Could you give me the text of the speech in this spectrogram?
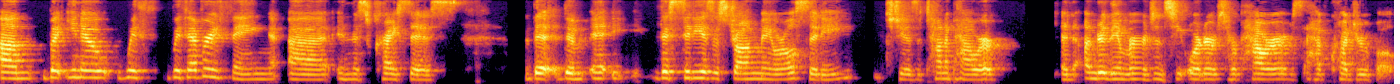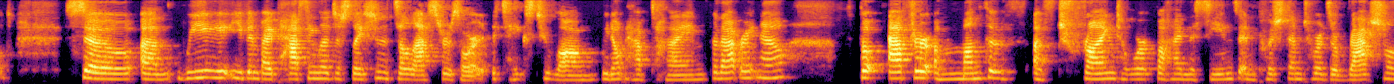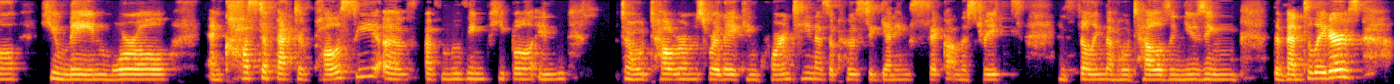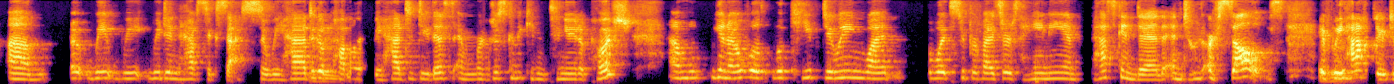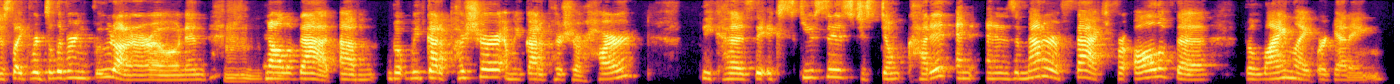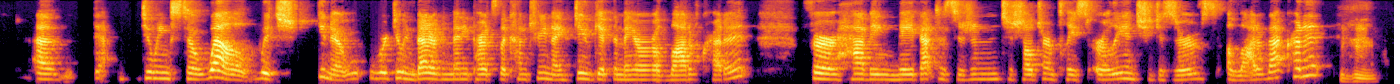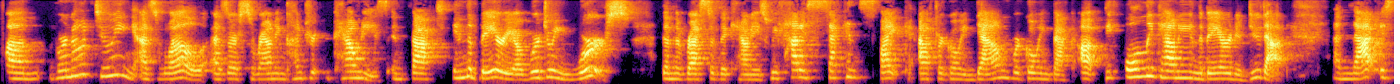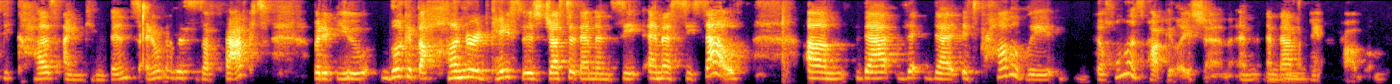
Um, but you know, with with everything uh, in this crisis, the the eh, the city is a strong mayoral city. She has a ton of power, and under the emergency orders, her powers have quadrupled. So um, we even by passing legislation, it's a last resort. It takes too long. We don't have time for that right now. But after a month of of trying to work behind the scenes and push them towards a rational, humane, moral, and cost effective policy of, of moving people into hotel rooms where they can quarantine as opposed to getting sick on the streets and filling the hotels and using the ventilators. Um, uh, we, we, we didn't have success. So we had to go mm-hmm. public. We had to do this and we're just going to continue to push. And, you know, we'll, we'll keep doing what what supervisors Haney and Peskin did and do it ourselves if mm-hmm. we have to, just like we're delivering food on our own and, mm-hmm. and all of that. Um, but we've got to push her and we've got to push her hard because the excuses just don't cut it. And, and as a matter of fact, for all of the, the limelight we're getting, uh, doing so well, which, you know, we're doing better than many parts of the country. And I do give the mayor a lot of credit for having made that decision to shelter in place early, and she deserves a lot of that credit. Mm-hmm. Um, we're not doing as well as our surrounding country counties. In fact, in the Bay Area, we're doing worse than the rest of the counties. We've had a second spike after going down. We're going back up. The only county in the Bay Area to do that. And that is because I'm convinced, I don't know this is a fact, but if you look at the 100 cases just at MNC, MSC South, um, that, that, that it's probably the homeless population, and and that's mm-hmm. a problem.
